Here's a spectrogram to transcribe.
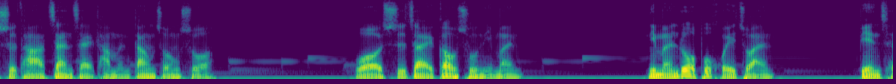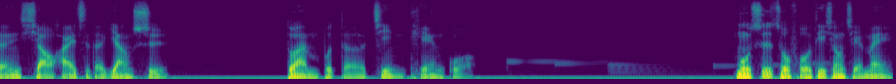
使他站在他们当中，说：“我实在告诉你们，你们若不回转，变成小孩子的样式，断不得进天国。”牧师祝福弟兄姐妹，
